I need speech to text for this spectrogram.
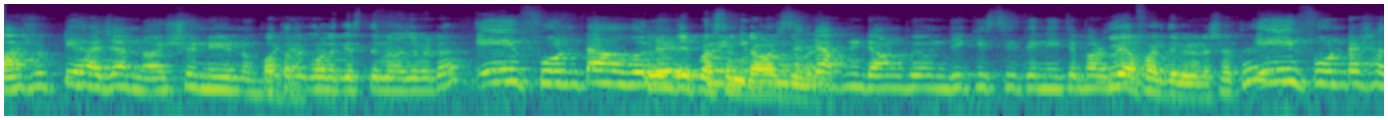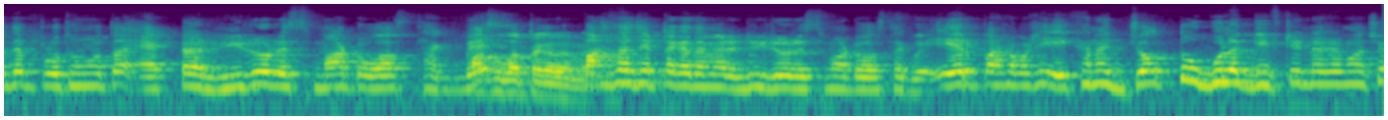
বাষট্টি হাজার নয়শো নিরানব্বই টাকা। এই ফোনটা হলে টোয়েন্টি। আপনি ডাউন পেমেন্ট দিয়ে কিস্তিতে নিতে পারবেন। এই ফোনটার সাথে প্রথমত একটা রিডোর স্মার্ট ওয়াচ থাকবে 5000 টাকা দামের। পাঁচ হাজার টাকা দামের রিডোর স্মার্ট ওয়াচ থাকবে। এর পাশাপাশি এখানে যতগুলো গিফট আইটেম আছে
